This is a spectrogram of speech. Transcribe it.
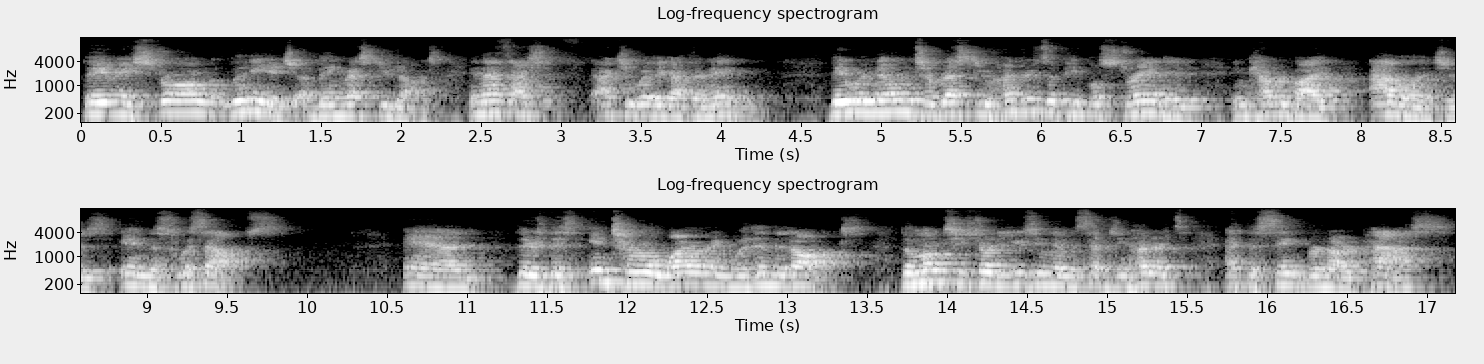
They have a strong lineage of being rescue dogs, and that's actually, actually where they got their name. They were known to rescue hundreds of people stranded and covered by avalanches in the Swiss Alps. And there's this internal wiring within the dogs. The monks who started using them in the 1700s at the St. Bernard Pass,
